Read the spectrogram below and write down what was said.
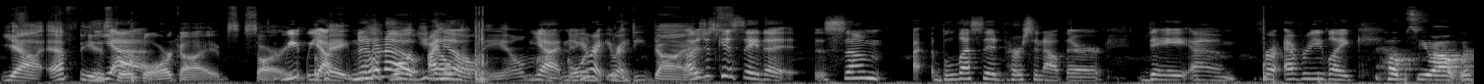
Yeah, F the Yeah. historical archives. Sorry. We- yeah. Okay, No, no, look, no, well, you know I know. how I am. Yeah, I'm no, you're right, you're right. Deep dive. I was just gonna say that some uh, blessed person out there, they um for every like helps you out with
